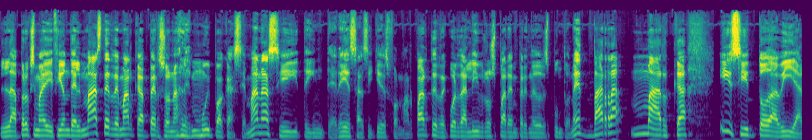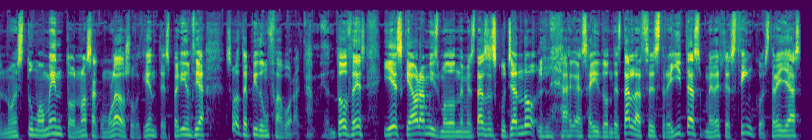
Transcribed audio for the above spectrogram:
la próxima edición del máster de marca personal en muy pocas semanas. Si te interesa, si quieres formar parte, recuerda librosparaemprendedores.net barra marca. Y si todavía no es tu momento, no has acumulado suficiente experiencia, solo te pido un favor a cambio. Entonces, y es que ahora mismo donde me estás escuchando, le hagas ahí donde están las estrellitas, me dejes cinco estrellas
